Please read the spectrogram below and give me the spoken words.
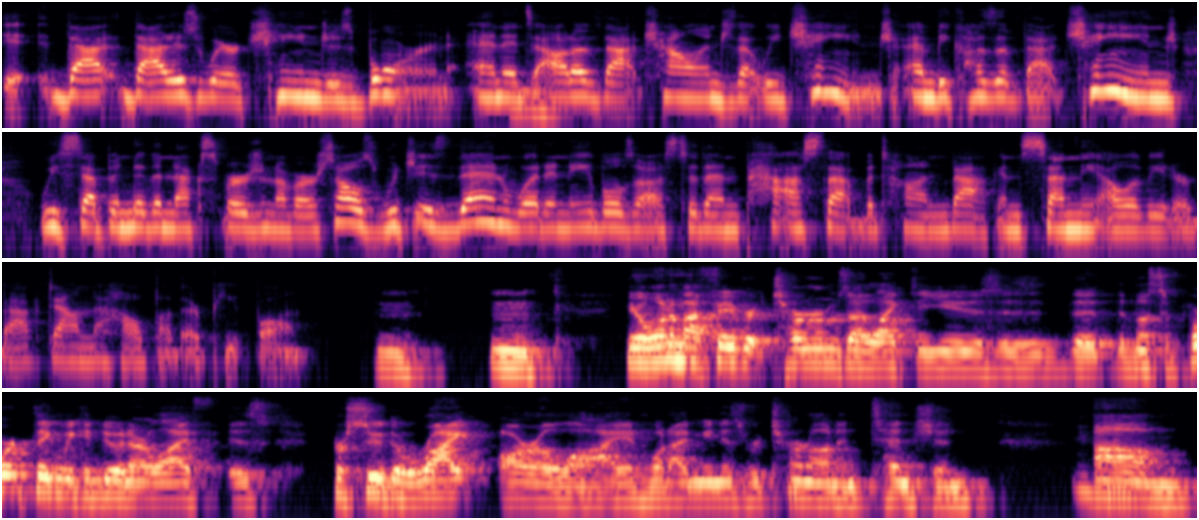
it, that that is where change is born and it's mm. out of that challenge that we change and because of that change we step into the next version of ourselves which is then what enables us to then pass that baton back and send the elevator back down to help other people mm. Mm. you know one of my favorite terms i like to use is the, the most important thing we can do in our life is pursue the right roi and what i mean is return on intention mm-hmm. um,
